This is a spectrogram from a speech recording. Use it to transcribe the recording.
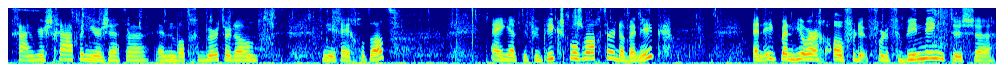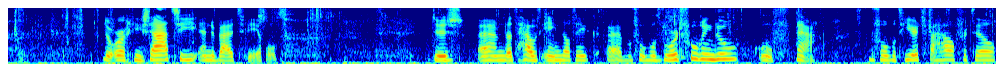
gaan we weer schapen neerzetten en wat gebeurt er dan? Die regelt dat. En je hebt de publieksboswachter, dat ben ik. En ik ben heel erg over de, voor de verbinding tussen de organisatie en de buitenwereld. Dus um, dat houdt in dat ik uh, bijvoorbeeld woordvoering doe of nou ja, bijvoorbeeld hier het verhaal vertel.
